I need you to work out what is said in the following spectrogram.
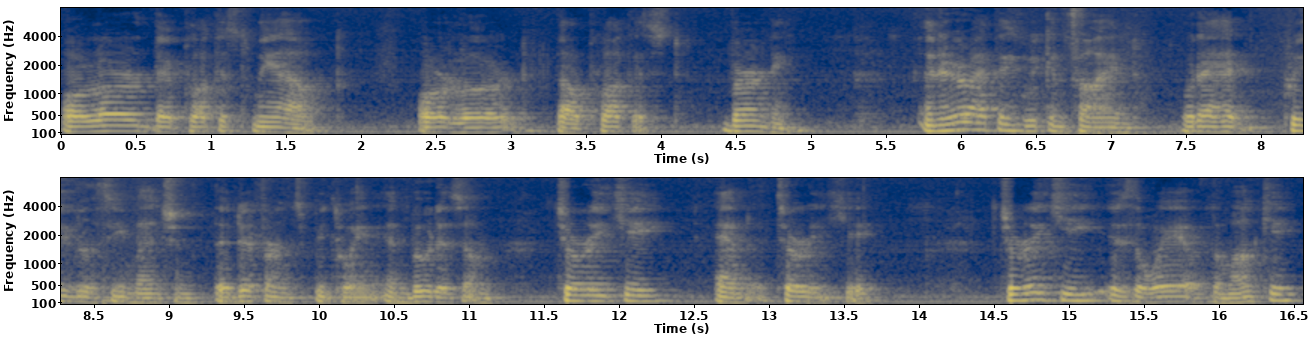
O Lord, thou pluckest me out. O Lord, thou pluckest burning. And here I think we can find what I had previously mentioned the difference between, in Buddhism, Turiki and Turiki. Turiki is the way of the monkey,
